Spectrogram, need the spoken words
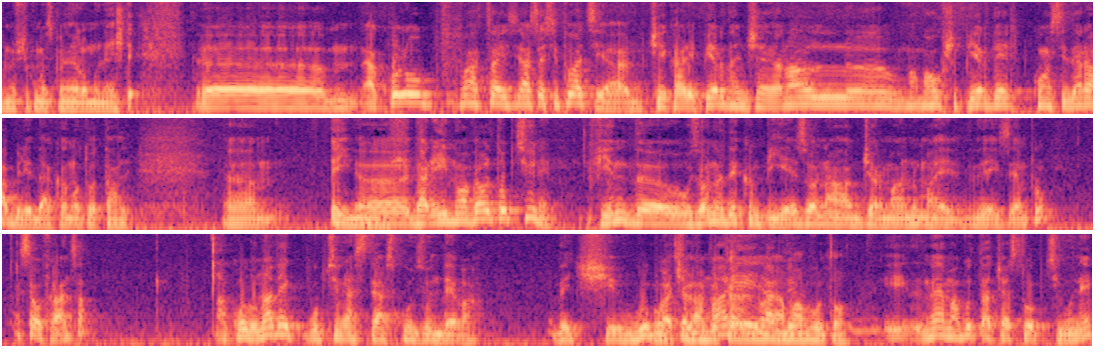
nu știu cum îi spune în românește. Uh, acolo, asta e, asta e situația. Cei care pierd, în general, uh, au și pierderi considerabile, dacă nu totale. Uh, ei, uh, dar ei nu aveau altă opțiune. Fiind uh, o zonă de câmpie, zona germană, mai de exemplu, sau Franța, acolo nu aveai opțiunea să te ascunzi undeva. Deci grupul acela mare... Care noi avem, am avut-o. Noi am avut această opțiune,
